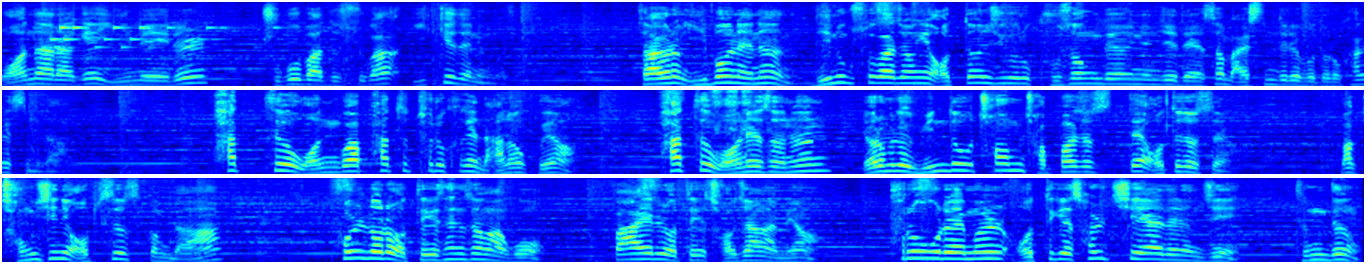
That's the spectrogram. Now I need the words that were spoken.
원활하게 이메일을 주고받을 수가 있게 되는 거죠. 자, 그럼 이번에는 리눅스 과정이 어떤 식으로 구성되어 있는지에 대해서 말씀드려 보도록 하겠습니다. 파트 1과 파트 2로 크게 나눴고요. 파트 1에서는 여러분들 윈도우 처음 접하셨을 때 어떠셨어요? 막 정신이 없으셨을 겁니다. 폴더를 어떻게 생성하고 파일을 어떻게 저장하며 프로그램을 어떻게 설치해야 되는지 등등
